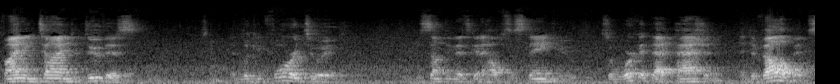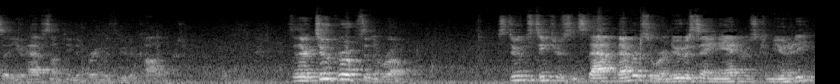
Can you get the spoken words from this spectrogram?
finding time to do this and looking forward to it is something that's going to help sustain you. So work at that passion and develop it so you have something to bring with you to college. So there are two groups in the room. Students, teachers, and staff members who are new to St. Andrews community.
